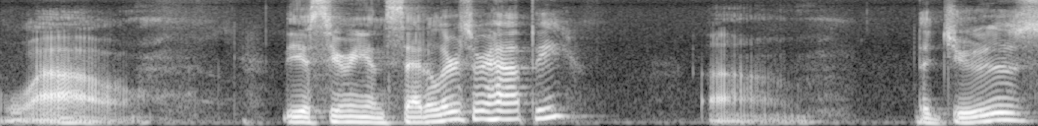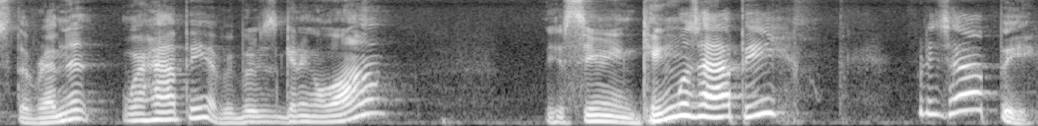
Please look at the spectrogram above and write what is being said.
Wow. The Assyrian settlers were happy. Um, the Jews, the remnant, were happy. Everybody was getting along. The Assyrian king was happy. Everybody's happy.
